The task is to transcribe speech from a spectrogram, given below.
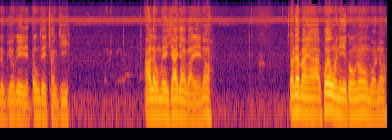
လို့ပြောခဲ့တယ်36ကြီးအားလုံးပဲရကြပါတယ်နော်စောတဲ့ပိုင်းကအဖွဲ့ဝင်တွေအကုန်လုံးပေါ့နော်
